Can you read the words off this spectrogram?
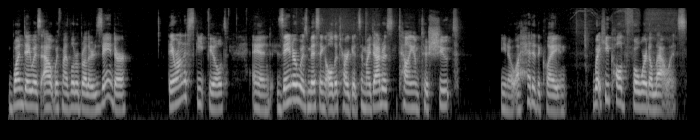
one day was out with my little brother Xander. They were on the skeet field, and Xander was missing all the targets, and my dad was telling him to shoot, you know, ahead of the clay, and what he called forward allowance.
